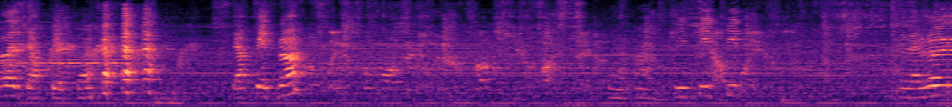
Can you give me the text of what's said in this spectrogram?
อะไรจับเป็ดเนาะ จับเป็ดเนาะอ่าอ่าปิดปิดปิดอะไรเลย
